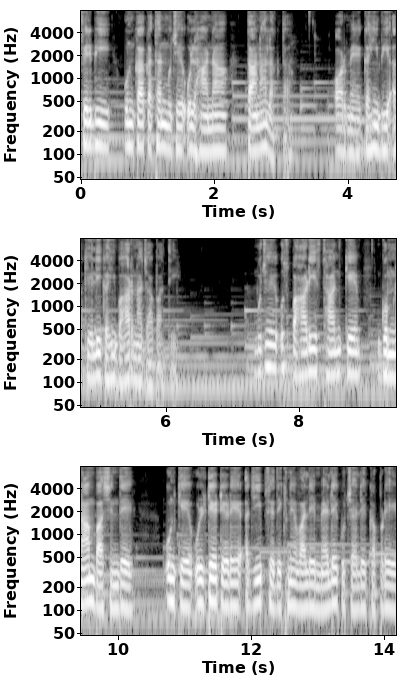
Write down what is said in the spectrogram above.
फिर भी उनका कथन मुझे उल्हाना, ताना लगता, और मैं कहीं भी अकेली कहीं बाहर ना जा पाती। मुझे उस पहाड़ी स्थान के गुमनाम बाशिंदे, उनके उल्टे टेढ़े, अजीब से दिखने वाले मैले कुचैले कपड़े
